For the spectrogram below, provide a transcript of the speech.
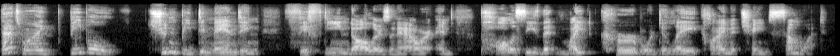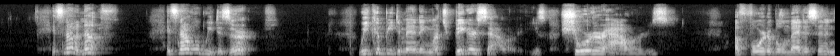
That's why people shouldn't be demanding $15 an hour and policies that might curb or delay climate change somewhat. It's not enough. It's not what we deserve. We could be demanding much bigger salaries, shorter hours, affordable medicine, and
